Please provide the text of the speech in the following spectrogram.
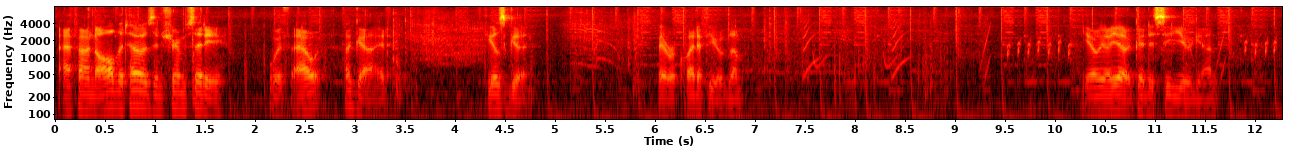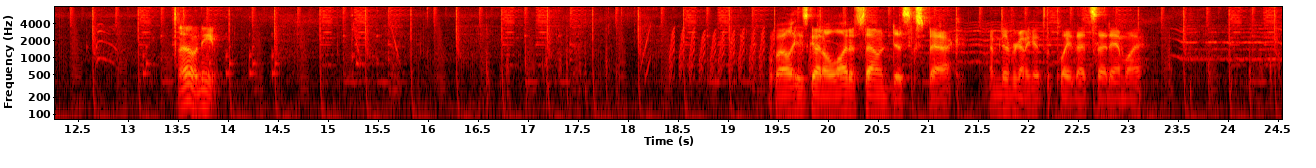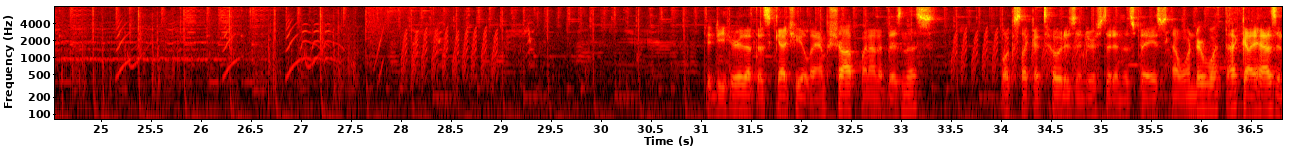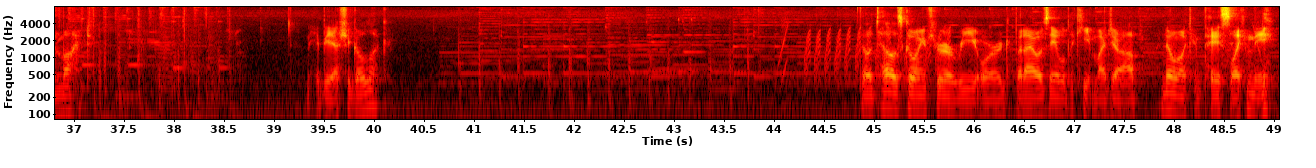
I found all the toads in Shroom City without a guide. Feels good. There were quite a few of them. Yo, yo, yo, good to see you again. Oh, neat. Well, he's got a lot of sound discs back. I'm never gonna get to play that set, am I? Did you hear that the sketchy lamp shop went out of business? Looks like a toad is interested in the space. I wonder what that guy has in mind. Maybe I should go look. The hotel is going through a reorg, but I was able to keep my job. No one can pace like me.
